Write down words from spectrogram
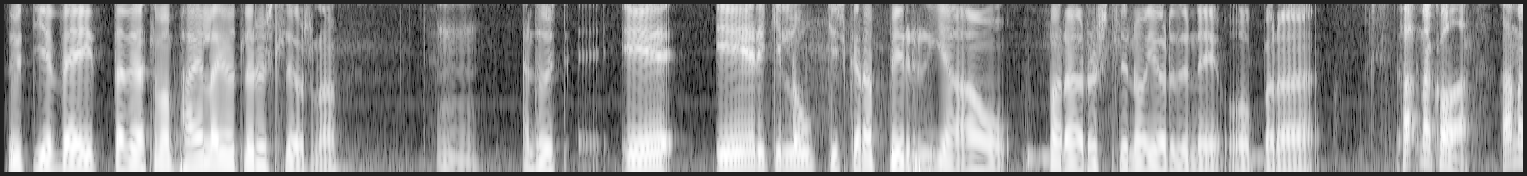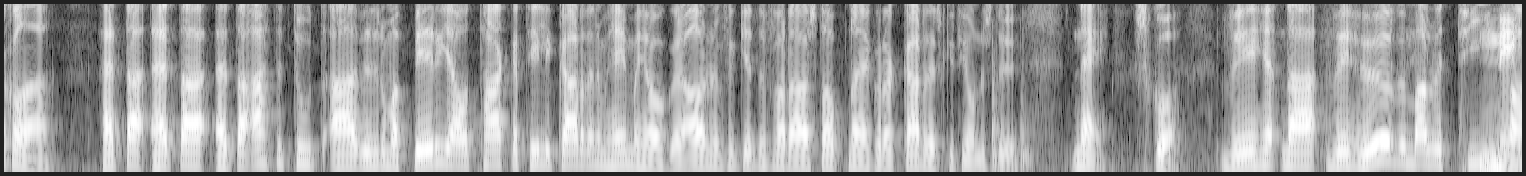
þú veist, ég veit að við ætlum að pæla í öllu rusli og svona. Mm. en þú veist, er, er ekki lógiskar að byrja á bara ruslinu á jörðunni og bara Þannig kom það, þannig kom það. Þetta, þetta, þetta attitút að við þurfum að byrja og taka til í garðinum heima hjá okkur áður en við getum fara að stopna einhverja garðirsku þjónustu. Nei, sko við, hérna, við höfum alveg tíma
